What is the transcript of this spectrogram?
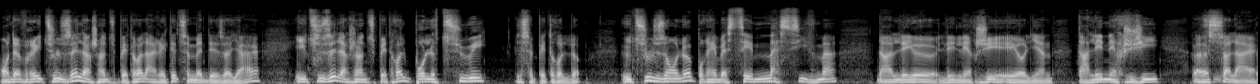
On devrait utiliser l'argent du pétrole, arrêter de se mettre des œillères, et utiliser l'argent du pétrole pour le tuer, ce pétrole-là. Utilisons-le pour investir massivement dans euh, l'énergie éolienne, dans l'énergie euh, solaire,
